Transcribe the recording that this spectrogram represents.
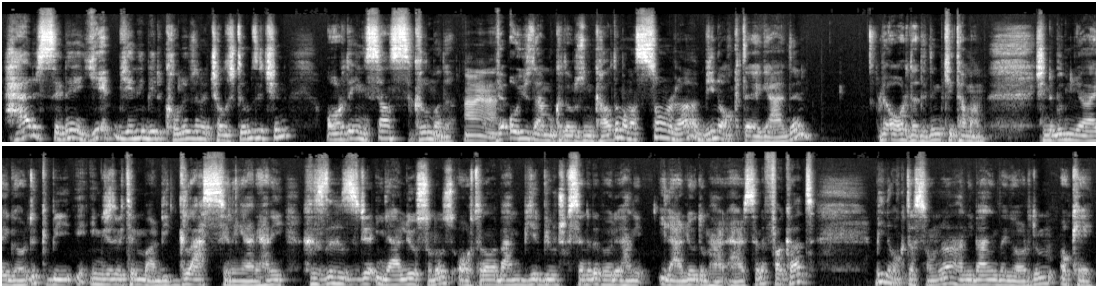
Her sene yepyeni bir konu üzerine çalıştığımız için orada insan sıkılmadı. Aynen. Ve o yüzden bu kadar uzun kaldım ama sonra bir noktaya geldim. Ve orada dedim ki tamam şimdi bu dünyayı gördük bir İngilizce bir terim var bir glass ceiling yani hani hızlı hızlıca ilerliyorsunuz ortalama ben bir, bir buçuk senede böyle hani ilerliyordum her, her sene fakat bir nokta sonra hani ben de gördüm okey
